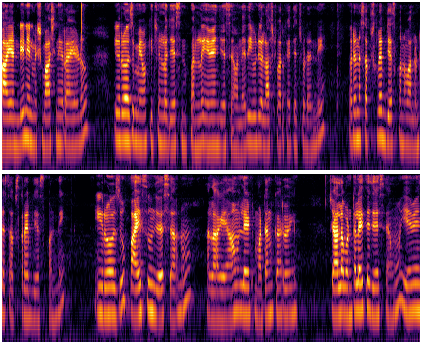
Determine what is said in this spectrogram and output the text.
హాయ్ అండి. నేను మిష్ భాషని రాయుడు. ఈరోజు మేము కిచెన్లో చేసిన పనులు ఏమేం చేసాం అనేది వీడియో లాస్ట్ వరకు అయితే చూడండి. ఎవరైనా సబ్స్క్రైబ్ చేసుకున్న వాళ్ళు ఉంటే సబ్స్క్రైబ్ చేసుకోండి. ఈరోజు పాయసం చేశాను. అలాగే ఆమ్లెట్ మటన్ కర్రీ చాలా వంటలు అయితే చేసాము. ఏమేం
